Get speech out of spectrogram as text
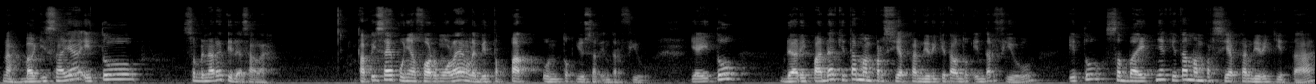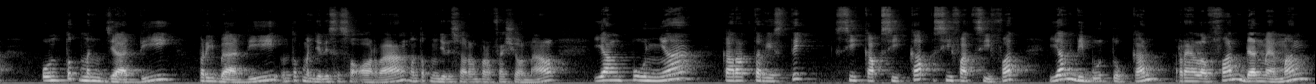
Nah, bagi saya itu sebenarnya tidak salah. Tapi saya punya formula yang lebih tepat untuk user interview, yaitu daripada kita mempersiapkan diri kita untuk interview, itu sebaiknya kita mempersiapkan diri kita untuk menjadi pribadi, untuk menjadi seseorang, untuk menjadi seorang profesional yang punya karakteristik, sikap-sikap, sifat-sifat yang dibutuhkan, relevan, dan memang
